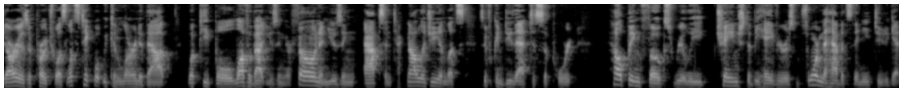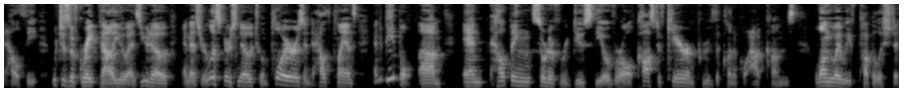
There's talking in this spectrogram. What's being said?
Dario's approach was let's take what we can learn about what people love about using their phone and using apps and technology, and let's see if we can do that to support helping folks really change the behaviors, form the habits they need to to get healthy, which is of great value, as you know, and as your listeners know, to employers and to health plans and to people. Um, and helping sort of reduce the overall cost of care, improve the clinical outcomes along the way, we've published a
